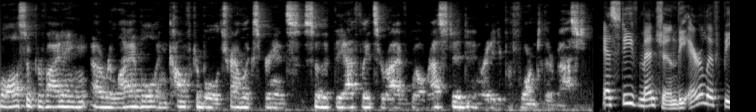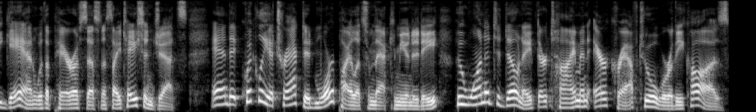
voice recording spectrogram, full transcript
while also providing a reliable and comfortable travel experience so that the athletes arrive well rested and ready to perform to their best. As Steve mentioned, the airlift began with a pair of Cessna Citation jets, and it quickly attracted more pilots from that community who wanted to donate their time and aircraft to a worthy cause.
